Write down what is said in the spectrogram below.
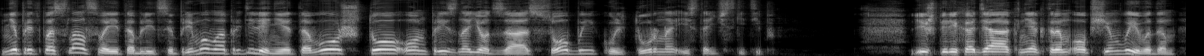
не предпослал своей таблице прямого определения того, что он признает за особый культурно-исторический тип. Лишь переходя к некоторым общим выводам –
